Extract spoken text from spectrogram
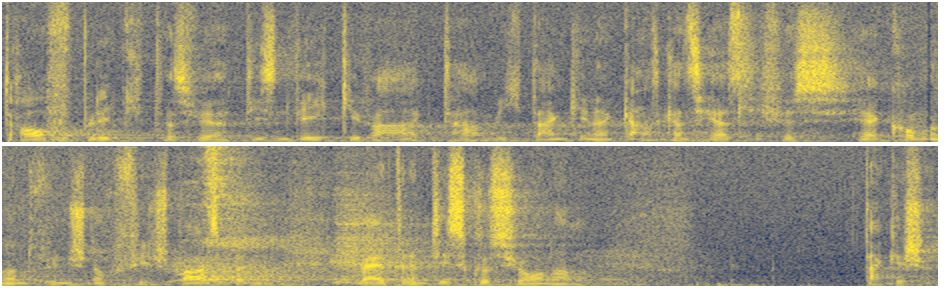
Draufblick, dass wir diesen Weg gewagt haben. Ich danke Ihnen ganz, ganz herzlich fürs Herkommen und wünsche noch viel Spaß bei den weiteren Diskussionen. Dankeschön.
